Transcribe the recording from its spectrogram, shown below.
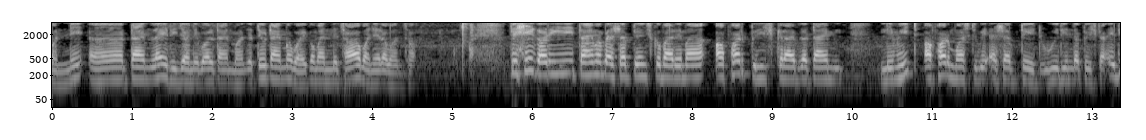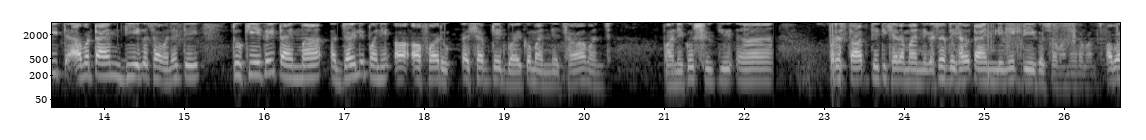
भन्ने टाइमलाई रिजनेबल टाइम भन्छ। त्यो टाइममा भएको मान्ने छ भनेर भन्छ। त्यसै गरी टाइम अफ एक्सेप्टेन्सको बारेमा offer prescribe the time limit offer must be accepted within the prescribe यदि अब टाइम दिएको छ भने त्यही तोकिएकै टाइममा जहिले पनि अफर एक्सेप्टेड भएको मान्ने छ भन्छ। भनेको स्वीकृ प्रस्ताव त्यतिखेर मान्नेको छ त्यतिखेर टाइम लिमिट दिएको छ भनेर भन्छ। अब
